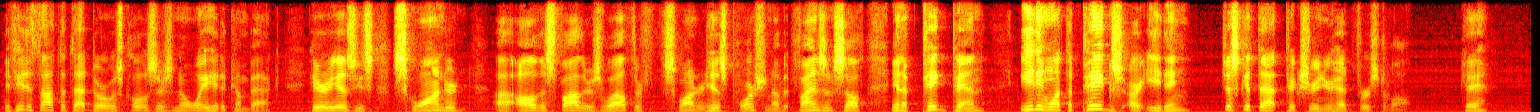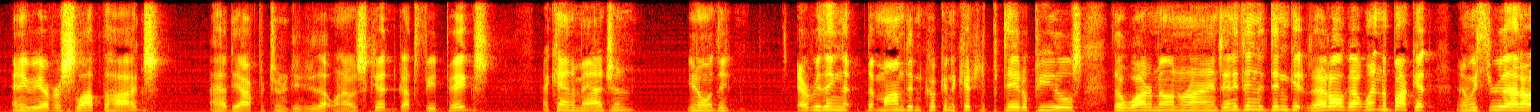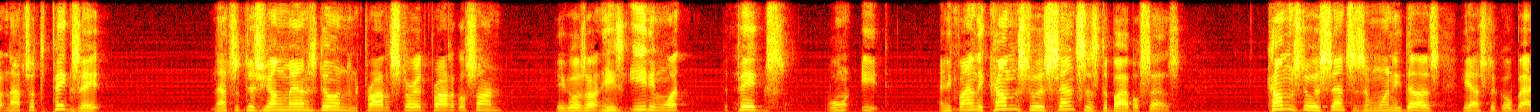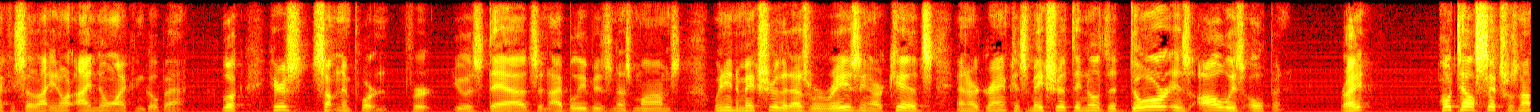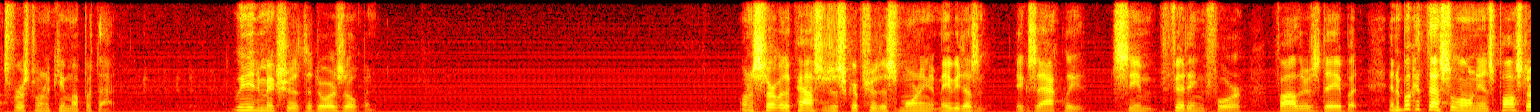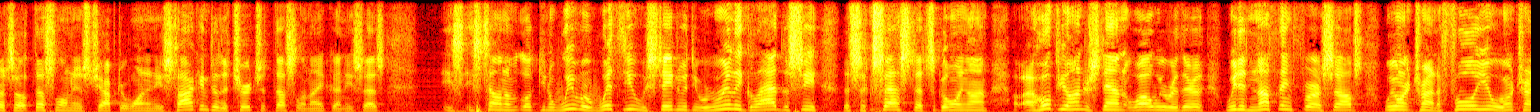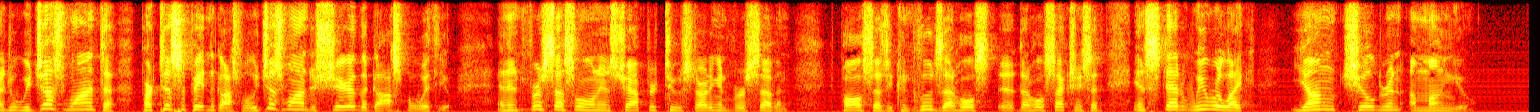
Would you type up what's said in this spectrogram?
If he'd have thought that that door was closed, there's no way he'd have come back. Here he is. He's squandered uh, all of his father's wealth, or squandered his portion of it, finds himself in a pig pen, eating what the pigs are eating. Just get that picture in your head, first of all. Okay? Any of you ever slop the hogs? I had the opportunity to do that when I was a kid. Got to feed pigs. I can't imagine, you know, the everything that, that mom didn't cook in the kitchen, the potato peels, the watermelon rinds, anything that didn't get that all got went in the bucket, and then we threw that out, and that's what the pigs ate. And that's what this young man's doing in the prodigal story of the prodigal son. He goes out and he's eating what the pigs won't eat. And he finally comes to his senses, the Bible says comes to his senses, and when he does, he has to go back. He says, You know what? I know I can go back. Look, here's something important for you as dads, and I believe even as moms. We need to make sure that as we're raising our kids and our grandkids, make sure that they know the door is always open, right? Hotel 6 was not the first one who came up with that. We need to make sure that the door is open. I want to start with a passage of Scripture this morning that maybe doesn't exactly seem fitting for Father's Day. But in the book of Thessalonians, Paul starts out Thessalonians chapter 1, and he's talking to the church at Thessalonica, and he says, He's, he's, telling them, look, you know, we were with you, we stayed with you, we're really glad to see the success that's going on. I hope you understand that while we were there, we did nothing for ourselves. We weren't trying to fool you, we weren't trying to do we just wanted to participate in the gospel. We just wanted to share the gospel with you. And in 1 Thessalonians chapter 2, starting in verse 7, Paul says he concludes that whole uh, that whole section. He said, "Instead, we were like young children among you.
